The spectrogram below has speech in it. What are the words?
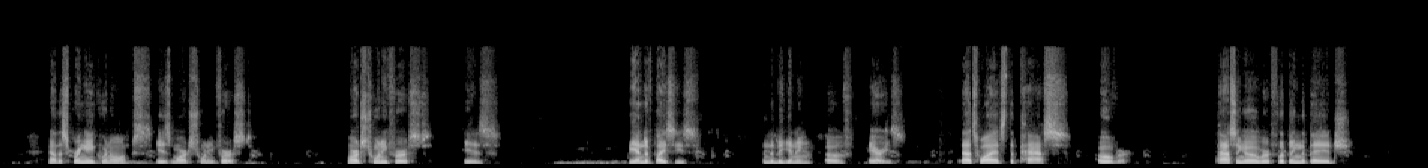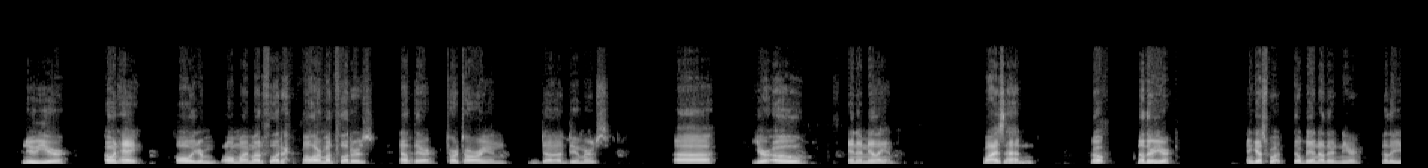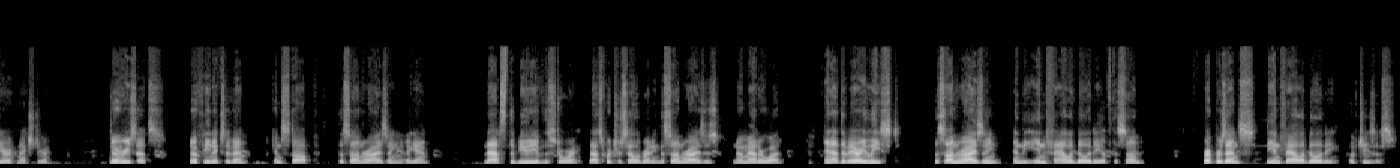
Now, the spring equinox is March 21st. March 21st is the end of Pisces and the beginning of Aries. That's why it's the pass over. Passing over, flipping the page, new year. Oh, and hey, all your all my mud flooder, all our mud flooders out Yeah. there, Tartarian uh, doomers. Uh, you're O in a million. Why is that? Oh, another year. And guess what? There'll be another near another year next year. No resets. No Phoenix event can stop the sun rising again. That's the beauty of the story. That's what you're celebrating. The sun rises no matter what. And at the very least, the sun rising and the infallibility of the sun represents the infallibility of Jesus.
